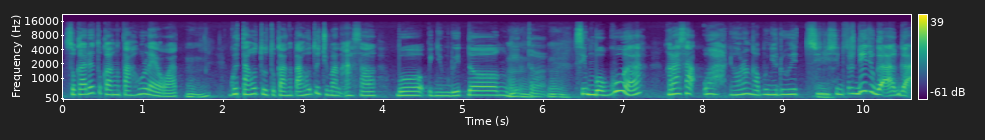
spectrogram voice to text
suka ada tukang tahu lewat. Gue tahu tuh tukang tahu tuh cuman asal, bo pinjem duit dong gitu. Si mbok gua ngerasa, wah ini orang nggak punya duit, sini sini. Terus dia juga agak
